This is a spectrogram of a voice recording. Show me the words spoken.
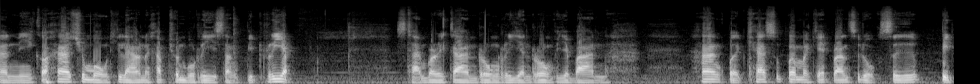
อันนี้ก็ 5 ชั่วโมงที่แล้วนะครับชนบุรีสั่งปิดเรียบ สถานบริการโรงเรียนโรงพยาบาล ห้างเปิดแค่ซูเปอร์มาร์เก็ตร้านสะดวกซื้อปิด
